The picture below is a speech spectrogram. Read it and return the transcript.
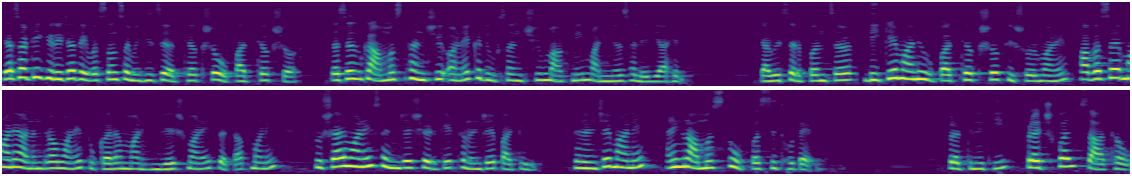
यासाठी गिरिजा देवस्थान समितीचे अध्यक्ष उपाध्यक्ष तसेच ग्रामस्थांची अनेक दिवसांची मागणी मान्य झालेली आहे. यावेळी सरपंच डी के माने उपाध्यक्ष किशोर माने बाबासाहेब माने आनंदराव माने तुकाराम माने निलेश माने प्रताप माने तुषार माने संजय शेडके धनंजय पाटील धनंजय माने आणि ग्रामस्थ उपस्थित होते. प्रतिनिधी प्रज्वल साथव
